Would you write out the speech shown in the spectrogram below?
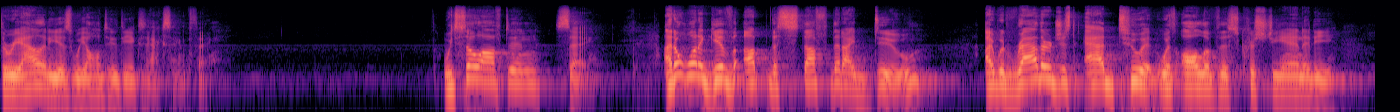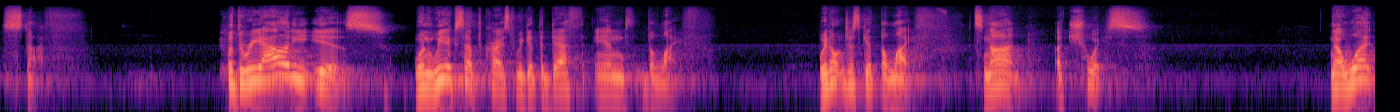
the reality is we all do the exact same thing. We so often say, I don't want to give up the stuff that I do. I would rather just add to it with all of this Christianity stuff. But the reality is, when we accept Christ, we get the death and the life. We don't just get the life, it's not a choice. Now, what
